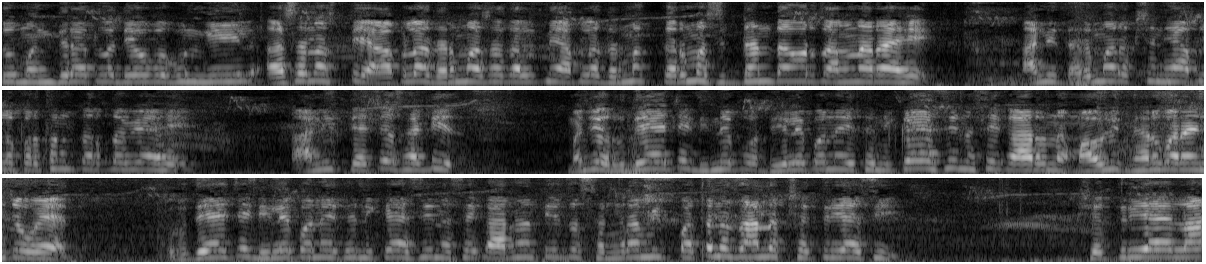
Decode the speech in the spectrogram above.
तो मंदिरातला देव बघून घेईल. असं नसते. आपला धर्म असा चालत नाही. आपला धर्म कर्म सिद्धांतावर चालणार आहे. आणि धर्मरक्षण हे आपलं प्रथम कर्तव्य आहे. आणि त्याच्यासाठीच म्हणजे हृदयाचे ढिले ढिलेपणा इथे निकायसी नसे कारण. माऊली ज्ञानोबारांच्या वयात. हृदयाचे ढिलेपणा इथे निकायसी नसे कारण. त्याचं संग्रामी पतन जाणं क्षत्रियासी क्षत्रियाला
